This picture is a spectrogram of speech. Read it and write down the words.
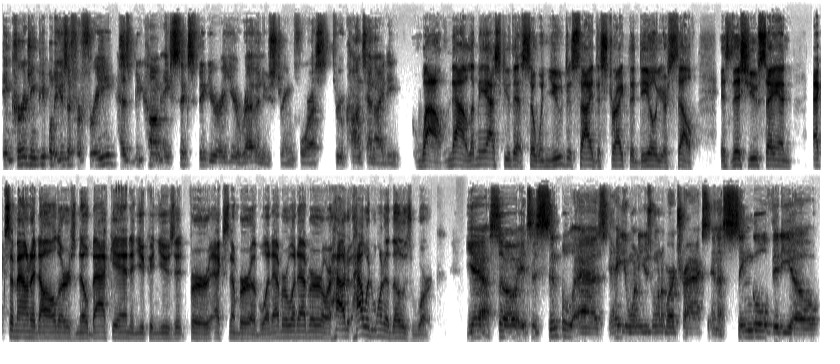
encouraging people to use it for free has become a six figure a year revenue stream for us through content ID. Wow. Now, let me ask you this. So, when you decide to strike the deal yourself, is this you saying X amount of dollars, no back end, and you can use it for X number of whatever, whatever? Or how, do, how would one of those work? Yeah, so it's as simple as hey, you want to use one of our tracks in a single video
